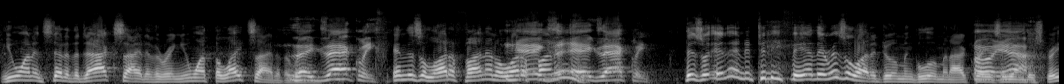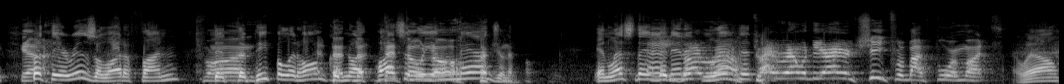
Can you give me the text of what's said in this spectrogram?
You want instead of the dark side of the ring, you want the light side of the ring. exactly. And there's a lot of fun and a lot of fun. It. exactly. There's a, and, and to be fair, there is a lot of doom and gloom in our crazy Oh, yeah. industry, Yeah. but there is a lot of fun, that the people at home could That- not that- that possibly know. imagine. Unless they've Hey, been in it and around, lived it. drive around with the Iron Sheik for about four months. Well,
